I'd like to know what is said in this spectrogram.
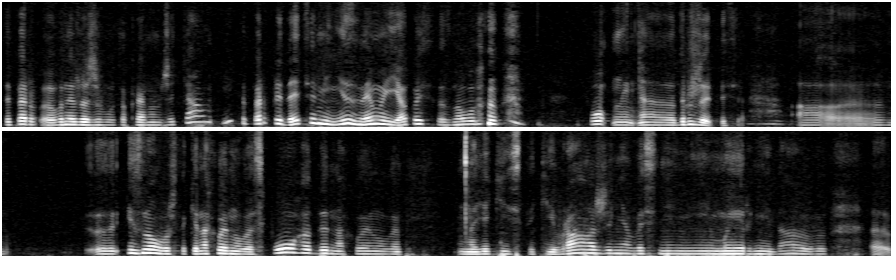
Тепер вони вже живуть окремим життям, і тепер прийдеться мені з ними якось знову по- м, е, е, і знову ж таки нахлинули спогади, нахлинули якісь такі враження весняні, мирні, да, е,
